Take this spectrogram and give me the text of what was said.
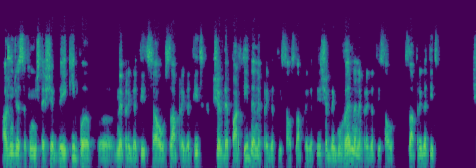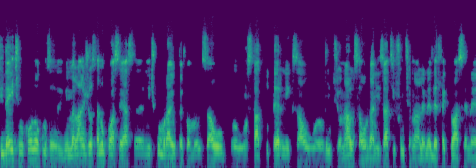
ajungem să fim niște șefi de echipă uh, nepregătiți sau slab pregătiți, șefi de partide nepregătiți sau slab pregătiți, șefi de guverne nepregătiți sau slab pregătiți. Și de aici încolo, cum să zic, din melanjul ăsta nu poate să iasă nicicum raiul pe pământ sau uh, un stat puternic sau uh, funcțional sau organizații funcționale nedefectuoase, ne...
